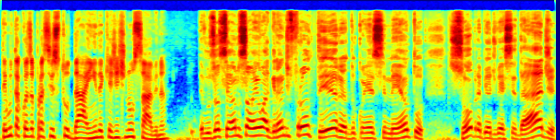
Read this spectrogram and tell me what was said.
Tem muita coisa para se estudar ainda que a gente não sabe, né? Os oceanos são aí uma grande fronteira do conhecimento sobre a biodiversidade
